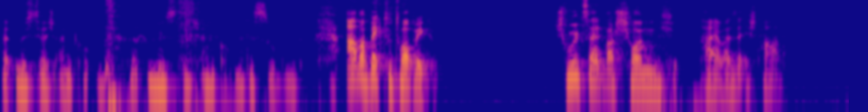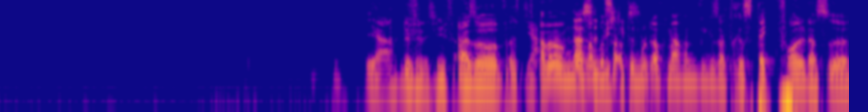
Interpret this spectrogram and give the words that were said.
Das müsst ihr euch angucken. Das müsst ihr euch angucken. Das ist so gut. Aber back to topic. Schulzeit war schon teilweise echt hart. Ja, definitiv. Also, Ja, aber man, man muss auch den. Mund aufmachen. Wie gesagt, respektvoll. Das äh,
